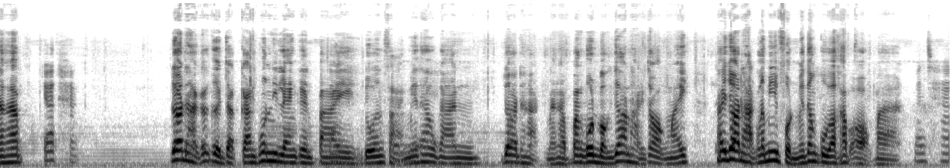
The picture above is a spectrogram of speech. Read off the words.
นะครับ ยอดหัก ยอดหักก็เกิดจากการพ่นที่แรงเกินไป โดนสารไม่เท่ากันยอดหักนะครับ บางคนบอกยอดหักจะออกไหมถ้ายอดหักแล้วมีฝนไม่ต้องกลัวครับออกมา มันช้า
